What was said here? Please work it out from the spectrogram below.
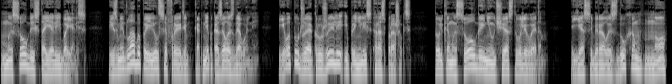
Мы с Олгой стояли и боялись. Из медлаба появился Фредди, как мне показалось, довольный. Его тут же окружили и принялись расспрашивать. Только мы с Олгой не участвовали в этом. Я собиралась с духом, но...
